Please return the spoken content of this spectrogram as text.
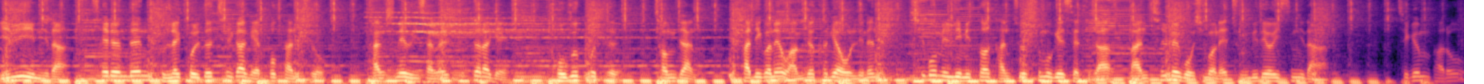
1위입니다. 세련된 블랙골드 칠각 에폭 단추 당신의 의상을 특별하게 고급 코트, 정장, 가디건에 완벽하게 어울리는 15mm 단추 20개 세트가 1,750원에 준비되어 있습니다. 지금 바로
